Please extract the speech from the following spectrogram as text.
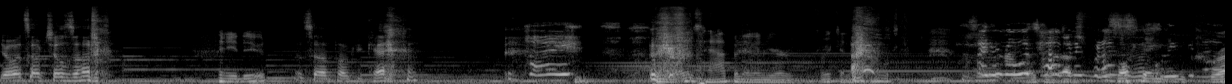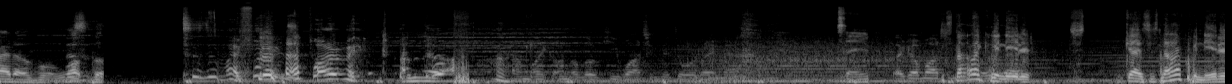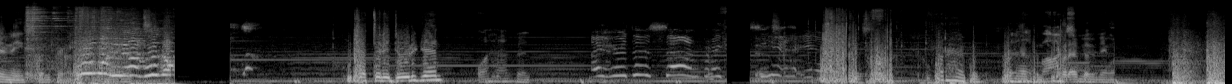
Yo, what's up, Chill Zone? Hey, dude. What's up, PokeCat? Hi. What is happening in your freaking house? I don't know what's happening, but I'm freaking out. incredible. This- What the? This is in my fucking apartment. I'm I'm like on the low key watching the door right now. Same. Like I'm watching. It's the not like we now. needed. Just, guys, it's not like we needed any sleep or oh anything. Oh What did he do it again? What happened? I heard the sound, but I can't see it yet. What happened? What There's a happened? box What happened? moving.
